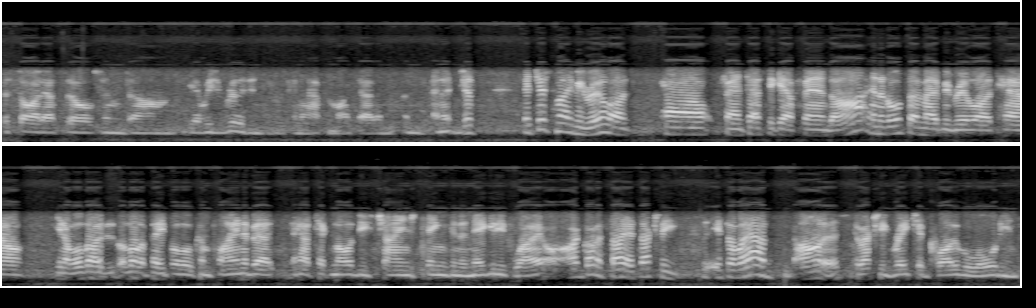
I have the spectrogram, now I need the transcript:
beside ourselves, and um, yeah, we really didn't think it was going to happen like that, and, and, and it just it just made me realise how fantastic our fans are, and it also made me realise how you know, although a lot of people will complain about how technology's changed things in a negative way, I- I've got to say it's actually it's allowed artists to actually reach a global audience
